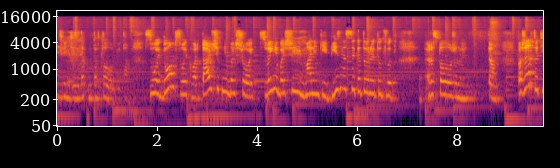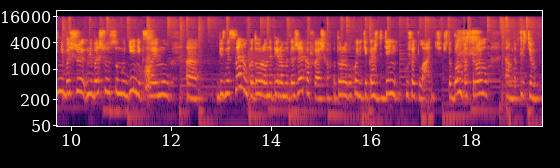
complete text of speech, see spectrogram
Извините за такую тавтологию. Там свой дом, свой квартальчик небольшой, свои небольшие маленькие бизнесы, которые тут вот расположены. Там пожертвуйте небольшую, небольшую сумму денег своему э, бизнесмену, у которого на первом этаже кафешка, в которой вы ходите каждый день кушать ланч, чтобы он построил там, допустим,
